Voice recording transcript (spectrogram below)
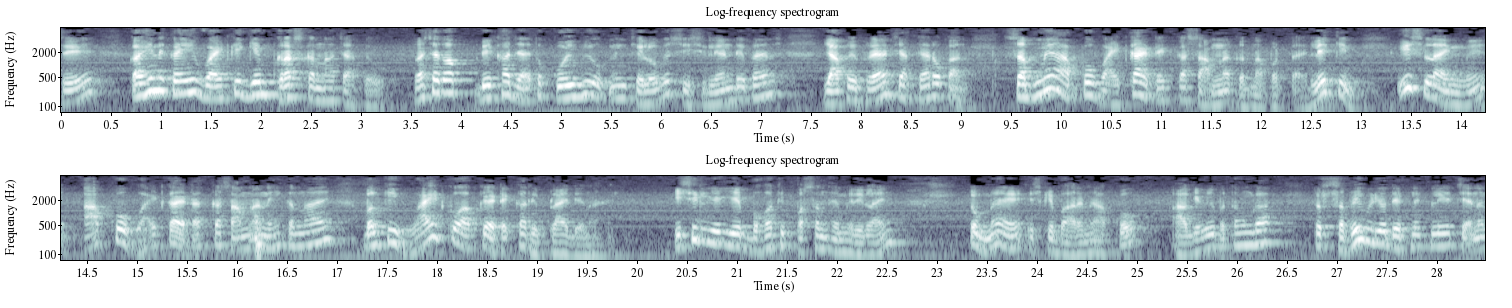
से कहीं ना कहीं व्हाइट की गेम क्रश करना चाहते हो। वैसे तो आप देखा जाए तो कोई भी ओपनिंग खेलोगे सिसिलियन डिफेंस या फिर फ्रेंच या कैरोकान सब में आपको व्हाइट का अटैक का सामना करना पड़ता है। लेकिन इस लाइन में आपको व्हाइट का अटैक का सामना नहीं करना है, बल्कि व्हाइट को आपके अटैक का रिप्लाई देना है। इसीलिए ये बहुत ही पसंद है मेरी लाइन तो मैं इसके बारे में आपको आगे भी बताऊँगा। तो सभी वीडियो देखने के लिए चैनल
